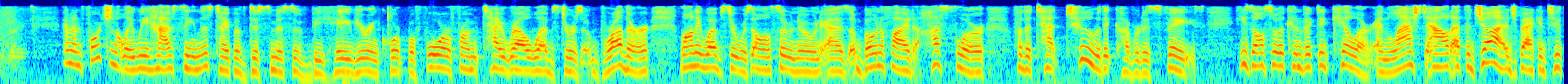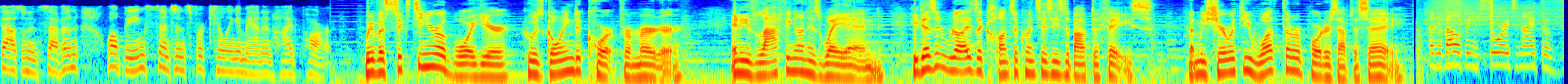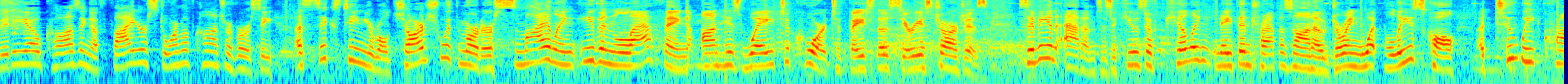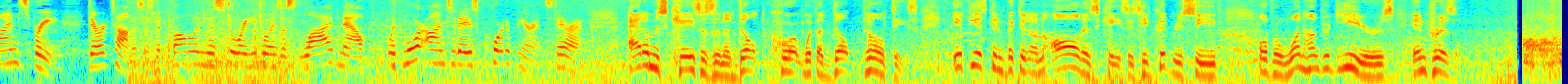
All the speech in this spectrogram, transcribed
And unfortunately, we have seen this type of dismissive behavior in court before from Tyrell Webster's brother. Lonnie Webster was also known as a bona fide hustler for the tattoo that covered his face. He's also a convicted killer and lashed out at the judge back in 2007 while being sentenced for killing a man in Hyde Park. We have a 16 year old boy here who is going to court for murder, and he's laughing on his way in. He doesn't realize the consequences he's about to face. Let me share with you what the reporters have to say. A developing story tonight the video causing a firestorm of controversy. A 16 year old charged with murder, smiling, even laughing on his way to court to face those serious charges. Simeon Adams is accused of killing Nathan Trapuzzano during what police call a two week crime spree. Derek Thomas has been following this story. He joins us live now with more on today's court appearance. Derek. Adams' case is an adult court with adult penalties. If he is convicted on all his cases, he could receive over 100 years in prison.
